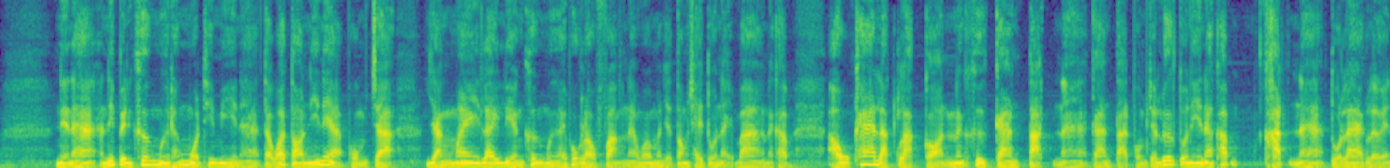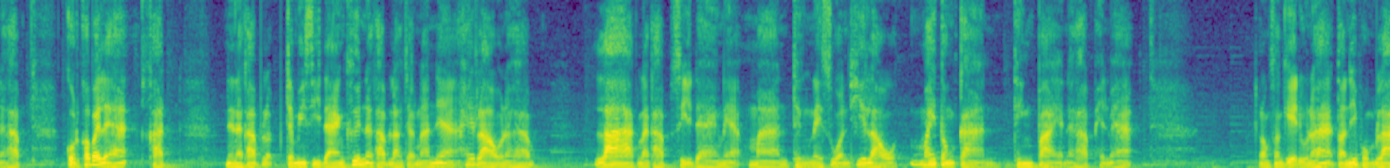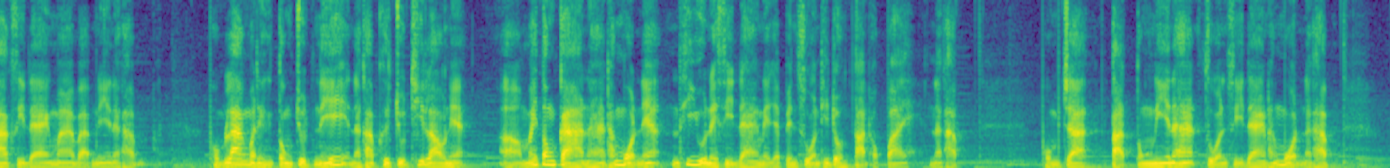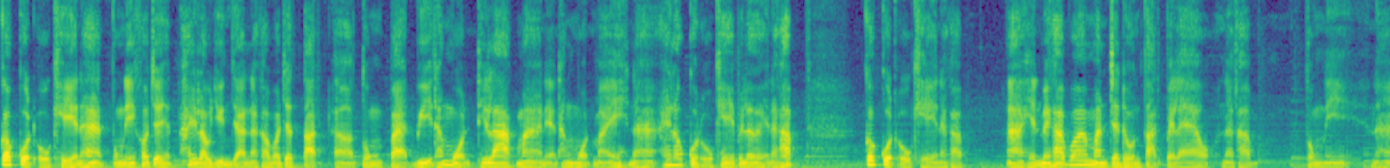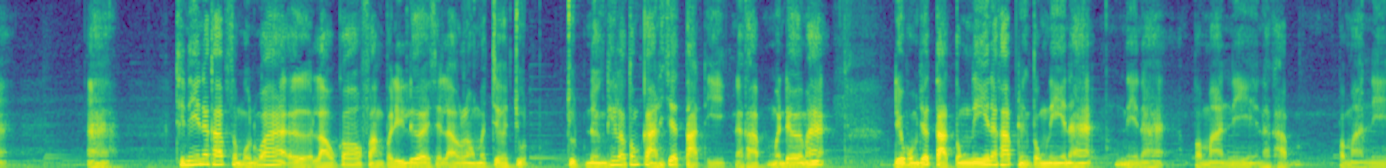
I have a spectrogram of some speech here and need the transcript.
เนี่ยนะฮะ อันนี้เป็นเครื่องมือทั้งหมดที่มีนะฮะ แต่ว่าตอนนี้เนี่ยผมจะยังไม่ไล่เรียงเครื่องมือให้พวกเราฟังนะว่ามันจะต้องใช้ตัวไหนบ้างนะครับ เอาแค่หลักๆก่อนนั่นก็คือการตัดนะฮะ การตัดผมจะเลือกตัวนี้นะครับ คัดนะฮะ ตัวแรกเลยนะครับ กดเข้าไปเลยฮะ คัด เนี่ยนะครับจะมีสีแดงขึ้นนะครับ หลังจากนั้นเนี่ยให้เรานะครับลากนะครับสีแดงเนี่ยมาถึงในส่วนที่เราไม่ต้องการทิ้งไปนะครับเห็นไหมฮะลองสังเกตดูนะฮะตอนนี้ผมลากสีแดงมาแบบนี้นะครับ ผมลากมาถึงตรงจุดนี้นะครับ คือจุดที่เราเนี่ยไม่ต้องการนะฮะทั้งหมดเนี่ยที่อยู่ในสีแดงเนี่ยจะเป็นส่วนที่โดนตัดออกไปนะครับ ผมจะตัดตรงนี้นะฮะส่วนสีแดงทั้งหมดนะครับ ก็กดโอเคนะฮะ ตรงนี้เขาจะให้เรายืนยันนะครับ ว่าจะตัดตรง 8 วิทั้งหมดที่ลากมาเนี่ยทั้งหมดไหมนะฮะ ให้เรากดโอเคไปเลยนะครับ ก็กดโอเคนะครับ อ่า เห็นไหมครับว่ามันจะโดนตัดไปแล้วนะครับ ตรงนี้นะฮะ อ่า ทีนี้นะครับสมมุติว่าเออเราก็ฟังไปเรื่อยๆ เสร็จแล้วเรามาเจอจุดจุดหนึ่งที่เราต้องการที่จะตัดอีกนะครับ เหมือนเดิมฮะ เดี๋ยวผมจะตัดตรงนี้นะครับถึงตรงนี้นะฮะ นี่นะฮะประมาณนี้นะครับ ประมาณนี้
